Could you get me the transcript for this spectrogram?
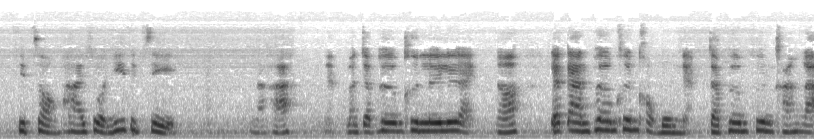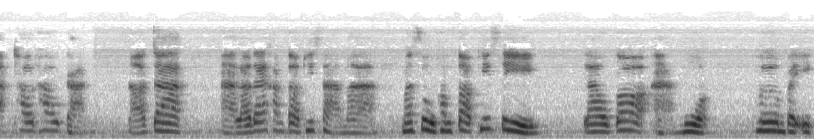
12 พายส่วน 24 นะคะเนี่ยมันจะเพิ่มขึ้นเรื่อยๆเนาะและการเพิ่มขึ้นของมุมเนี่ยจะเพิ่มขึ้นครั้งละเท่าๆกันเนาะจาก อ่าเราได้คำตอบที่3มา มาสู่คำตอบที่4เราก็อ่าบวกเพิ่มไปอีก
